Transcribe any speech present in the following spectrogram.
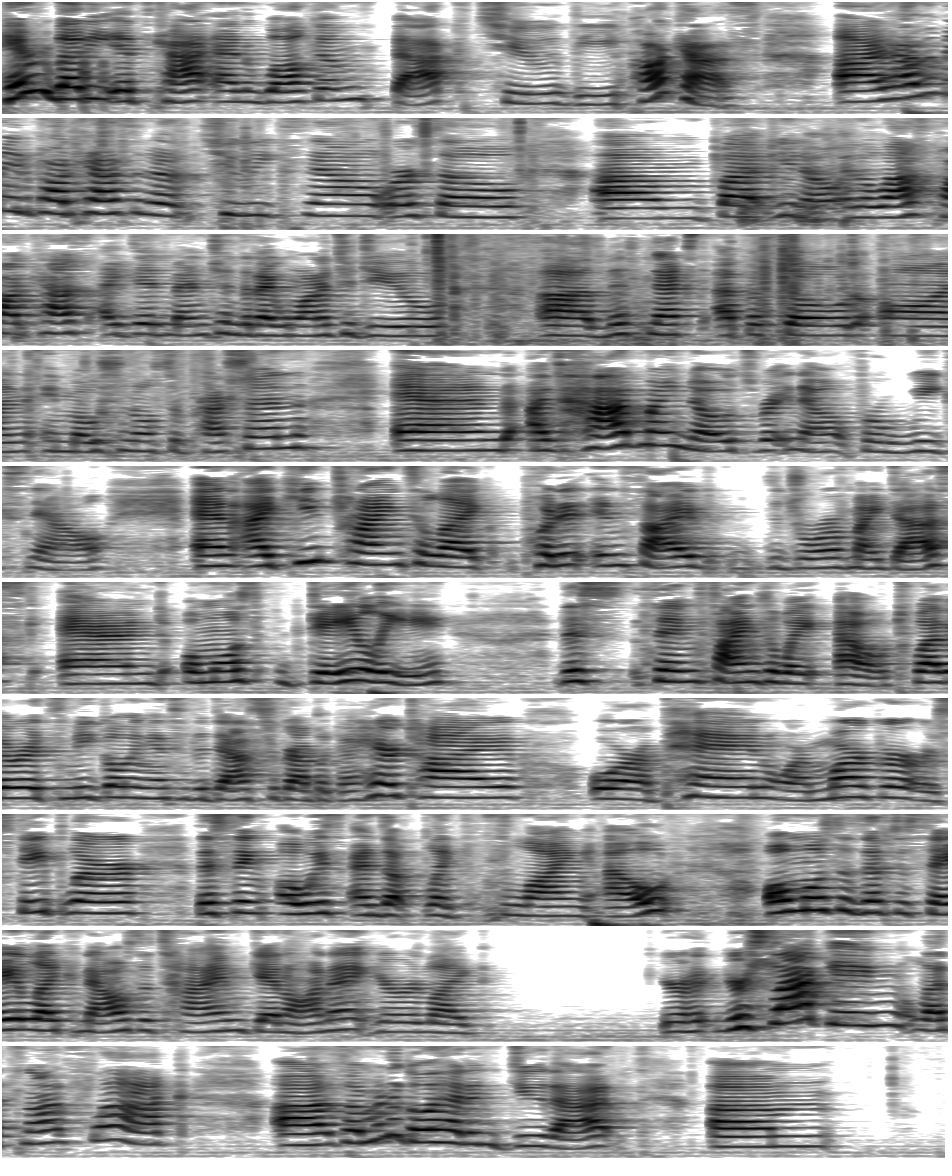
Hey, everybody, it's Kat, and welcome back to the podcast. I haven't made a podcast in about two weeks now or so, um, but you know, in the last podcast, I did mention that I wanted to do uh, this next episode on emotional suppression, and I've had my notes written out for weeks now, and I keep trying to like put it inside the drawer of my desk, and almost daily this thing finds a way out. Whether it's me going into the desk to grab like a hair tie or a pen or a marker or a stapler, this thing always ends up like flying out. Almost as if to say, like, now's the time, get on it. You're like, you're you're slacking. Let's not slack. Uh, so I'm gonna go ahead and do that. Um,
